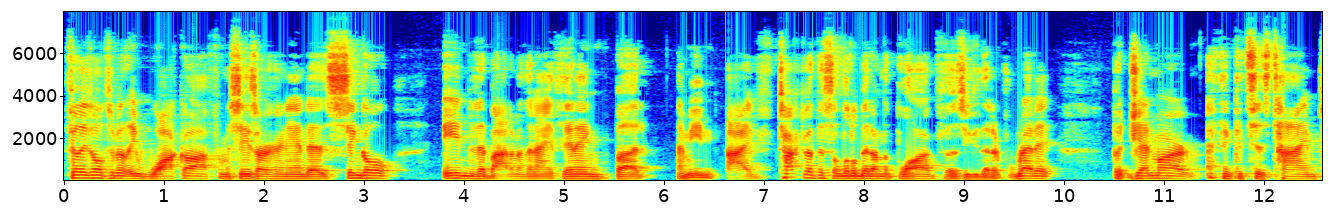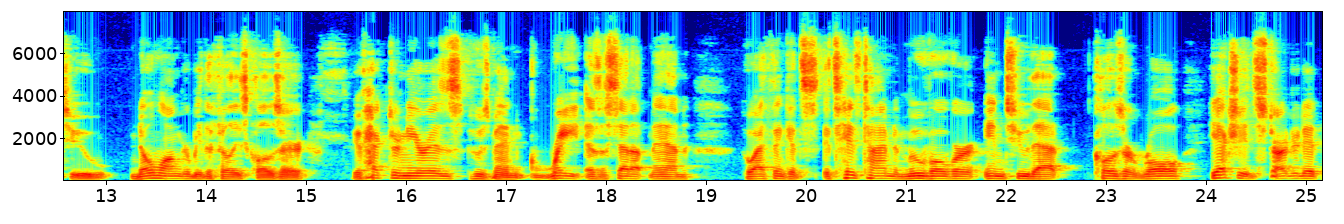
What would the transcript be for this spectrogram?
Phillies ultimately walk off from a Cesar Hernandez single in the bottom of the ninth inning. But I mean, I've talked about this a little bit on the blog for those of you that have read it. But Jeanmar, I think it's his time to no longer be the Phillies closer. You have Hector Neris, who's been great as a setup man, who I think it's it's his time to move over into that closer role. He actually had started it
